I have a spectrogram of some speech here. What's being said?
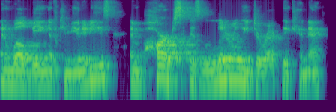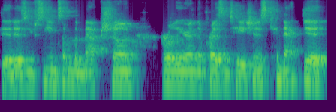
and well-being of communities and parks is literally directly connected as you've seen some of the maps shown earlier in the presentation is connected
